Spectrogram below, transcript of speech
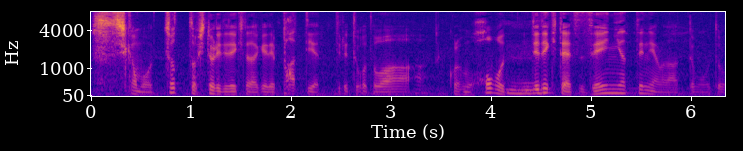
しかもちょっと一人出てきただけでパッてやってるってことはこれもうほぼうん。出てきたやつ全員にやってんねやろなって思うと。い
